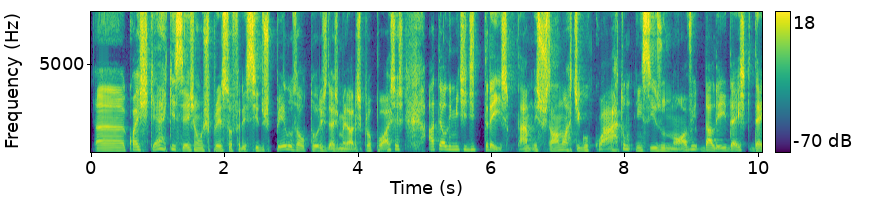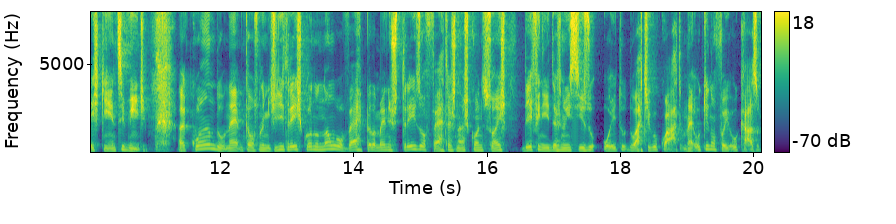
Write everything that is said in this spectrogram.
uh, quaisquer que sejam os preços oferecidos pelos autores das melhores propostas, até o limite de 3. Tá? Isso está lá no artigo 4 inciso 9 da Lei 10.520. 10, uh, quando, né, então, o limite de 3, quando não houver pelo menos três ofertas nas condições definidas no inciso 8 do artigo 4 né, o que não foi o caso.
